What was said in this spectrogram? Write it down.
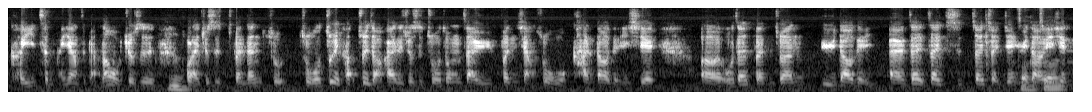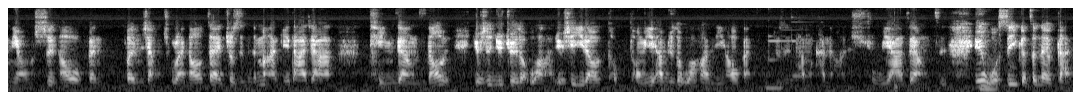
可以怎么样怎么样？那我就是后来就是反正着着最开最早开始就是着重在于分享，说我看到的一些呃我在粉砖遇到的呃在在在整间遇到的一些鸟事，然后我分分享出来，然后再就是骂给大家。听这样子，然后有些人就觉得哇，有些医疗同同意，他们就说哇靠，你好感，就是他们看得很舒压这样子。因为我是一个真的感，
